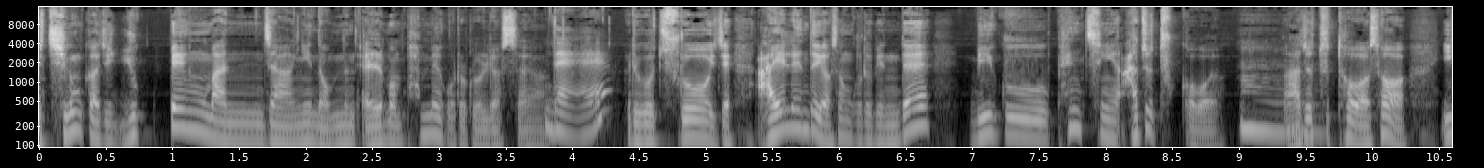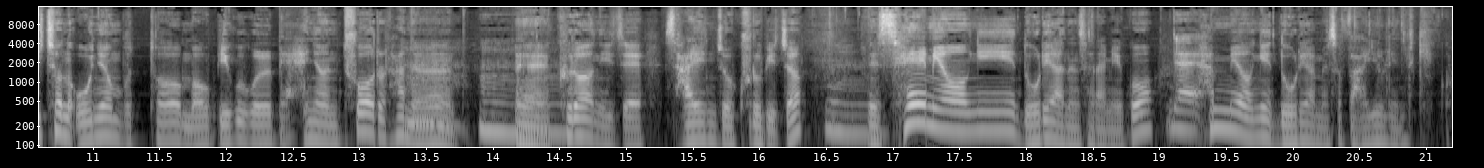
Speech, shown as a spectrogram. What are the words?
지금까지 600만 장이 넘는 앨범 판매고를 올렸어요. 네. 그리고 주로 이제 아일랜드 여성 그룹인데 미국 팬층이 아주 두꺼워요. 음. 아주 두터워서 2005년부터 뭐 미국을 매년 투어를 하는 음. 예, 그런 이제 4인조 그룹이죠. 음. 근데 세 명이 노래하는 사람이고 네. 한 명이 노래하면서 바이올린을 키고.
